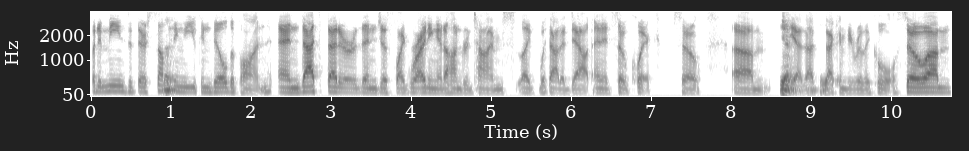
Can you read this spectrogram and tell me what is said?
but it means that there's something that you can build upon. And that's better than just like writing it a hundred times like without a doubt. And it's so quick. So um yeah, Yeah, that that can be really cool. So um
